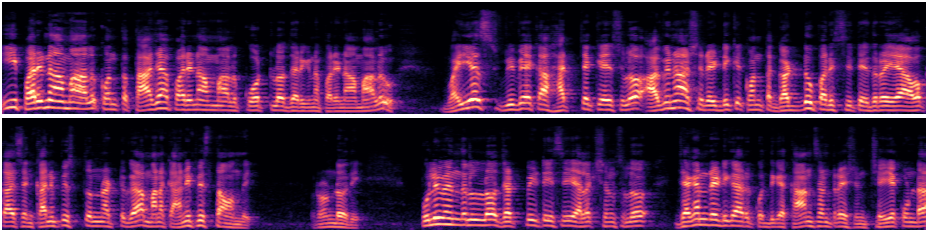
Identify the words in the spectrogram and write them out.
ఈ పరిణామాలు కొంత తాజా పరిణామాలు కోర్టులో జరిగిన పరిణామాలు వైఎస్ వివేక హత్య కేసులో అవినాష్ రెడ్డికి కొంత గడ్డు పరిస్థితి ఎదురయ్యే అవకాశం కనిపిస్తున్నట్టుగా మనకు అనిపిస్తూ ఉంది. రెండోది పులివెందులలో జడ్పీటీసీ ఎలక్షన్స్లో జగన్ రెడ్డి గారు కొద్దిగా కాన్సన్ట్రేషన్ చేయకుండా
